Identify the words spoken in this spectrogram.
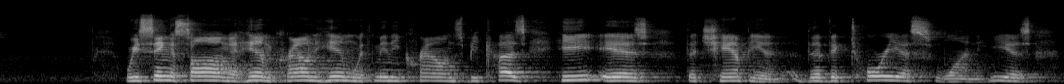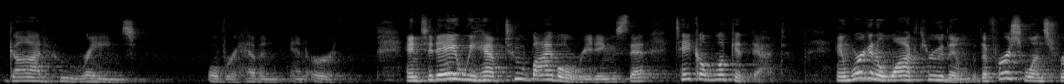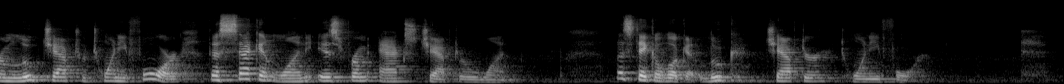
We sing a song, a hymn, crown him with many crowns because he is the champion, the victorious one. He is God who reigns over heaven and earth. And today we have two Bible readings that take a look at that. And we're going to walk through them. The first one's from Luke chapter 24, the second one is from Acts chapter 1. Let's take a look at Luke chapter 24.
